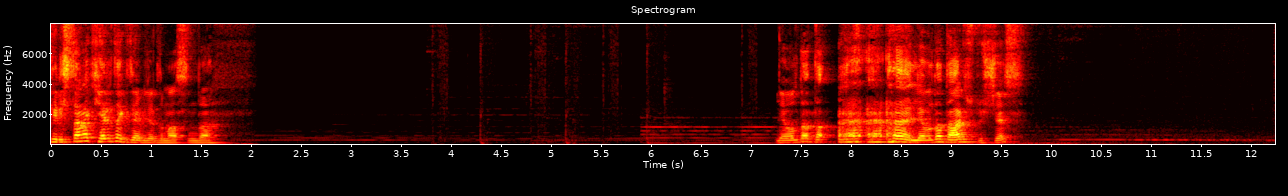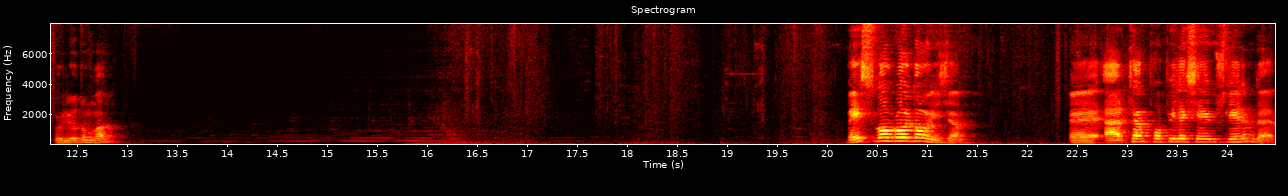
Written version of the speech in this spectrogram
Tristan'a carry de gidebilirdim aslında. Level'da da Level'da Darius düşeceğiz. Ölüyordum lan. Base slow roll'da oynayacağım. Ee, erken pop ile şeyi üçleyelim de.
